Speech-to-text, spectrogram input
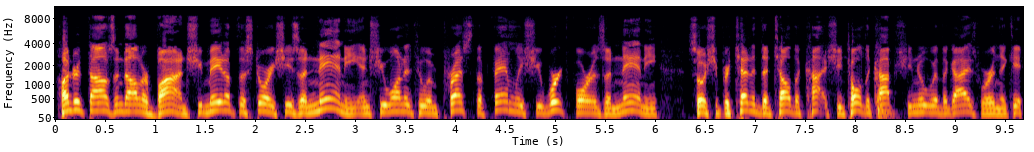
Hundred thousand dollar bond. She made up the story. She's a nanny, and she wanted to impress the family she worked for as a nanny. So she pretended to tell the cop. She told the cops she knew where the guys were, and they came,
